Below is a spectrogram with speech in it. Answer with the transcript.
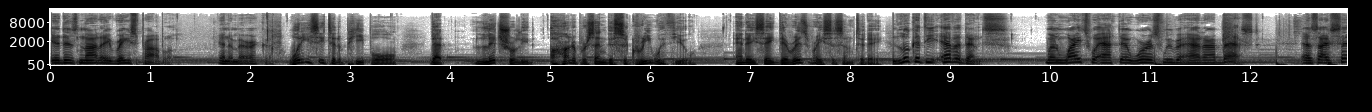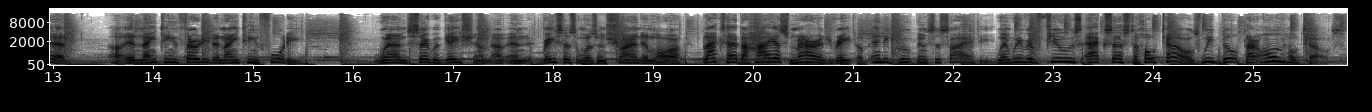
It is not a race problem in America. What do you say to the people that literally 100% disagree with you and they say there is racism today? Look at the evidence. When whites were at their worst, we were at our best. As I said, uh, in 1930 to 1940, when segregation uh, and racism was enshrined in law, blacks had the highest marriage rate of any group in society. When we refused access to hotels, we built our own hotels.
